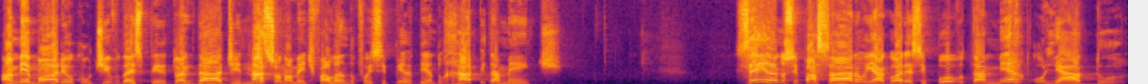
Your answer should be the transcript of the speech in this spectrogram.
a memória e o cultivo da espiritualidade, nacionalmente falando, foi se perdendo rapidamente. Cem anos se passaram e agora esse povo está mergulhado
